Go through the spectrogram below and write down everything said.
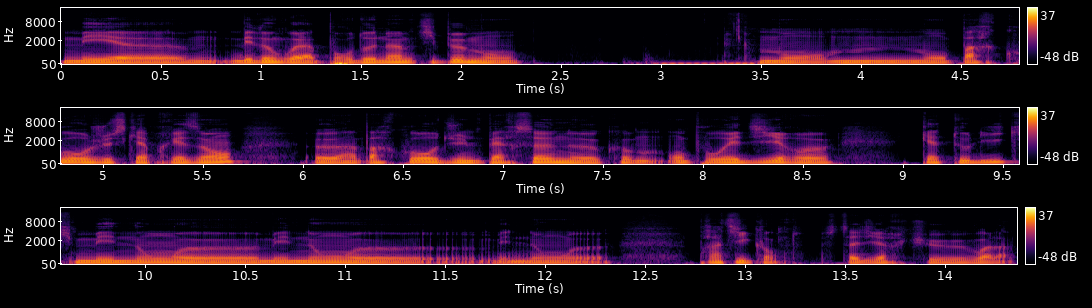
mais, euh, mais donc voilà, pour donner un petit peu mon, mon, parcours jusqu'à présent, euh, un parcours d'une personne, comme on pourrait dire, catholique, mais non, mais non, mais non pratiquante. C'est-à-dire que voilà,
